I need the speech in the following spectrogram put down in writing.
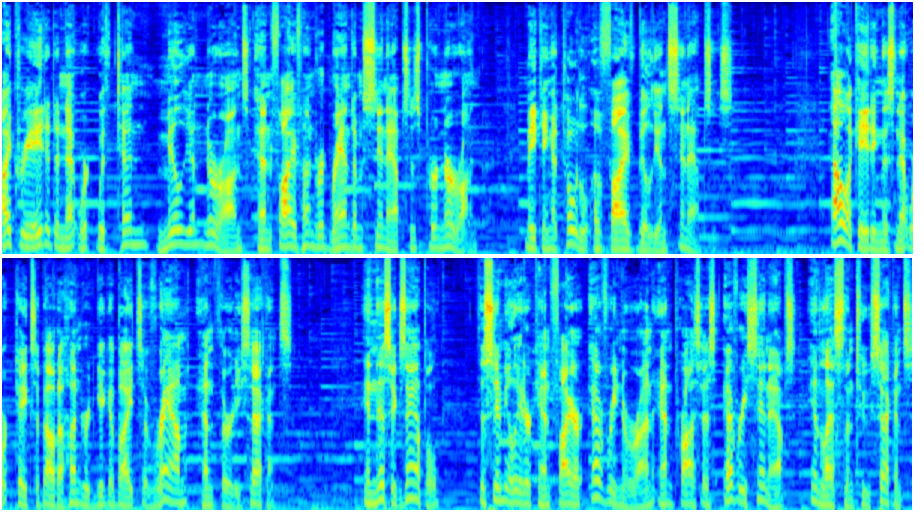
I created a network with 10 million neurons and 500 random synapses per neuron, making a total of 5 billion synapses. Allocating this network takes about 100 gigabytes of RAM and 30 seconds. In this example, the simulator can fire every neuron and process every synapse in less than 2 seconds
